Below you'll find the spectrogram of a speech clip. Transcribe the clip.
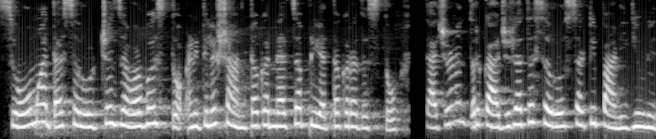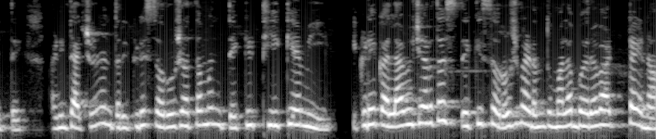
सोम आता सरोजच्या जवळ बसतो आणि तिला शांत करण्याचा प्रयत्न करत असतो. त्याच्यानंतर काजल आता सरोजसाठी पाणी घेऊन येते आणि त्याच्यानंतर इकडे सरोज आता म्हणते की ठीक आहे मी. इकडे कला विचारत असते की सरोज मॅडम तुम्हाला बरं वाटतंय ना?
